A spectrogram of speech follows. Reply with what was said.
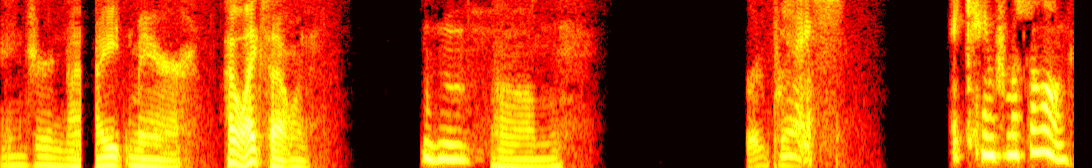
Ranger Nightmare. I like that one. hmm Um, WordPress. It came from a song.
